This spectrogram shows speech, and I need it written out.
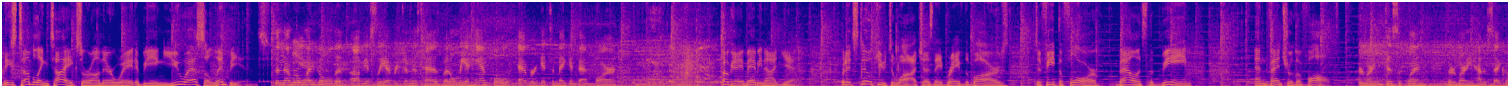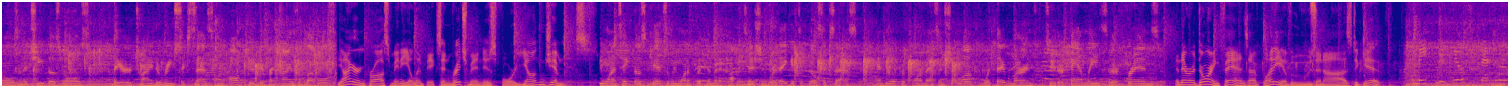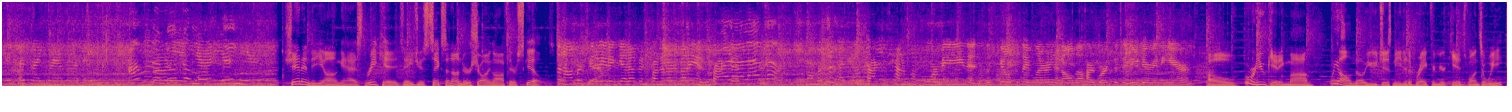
These tumbling tykes are on their way to being U.S. Olympians. The number one goal that obviously every gymnast has, but only a handful ever get to make it that far. Okay, maybe not yet. But it's still cute to watch as they brave the bars, defeat the floor, balance the beam, and venture the vault. They're learning discipline, they're learning how to set goals and achieve those goals. They are trying to reach success on all different kinds of levels. The Iron Cross Mini Olympics in Richmond is for young gymnasts. We want to take those kids and we want to put them in a competition where they get to feel success and do a performance and show off what they've learned to their families, to their friends. And their adoring fans have plenty of oohs and ahs to give. It makes me feel special because my Shannon DeYoung has three kids, ages six and under, showing off their skills. An opportunity to get up in front of everybody and practice, practice kind of performing and the skills that they've learned and all the hard work that they do during the year. Oh, who are you kidding, Mom? We all know you just needed a break from your kids once a week.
